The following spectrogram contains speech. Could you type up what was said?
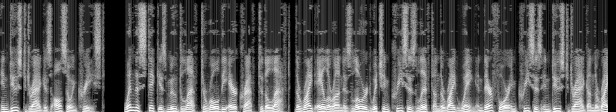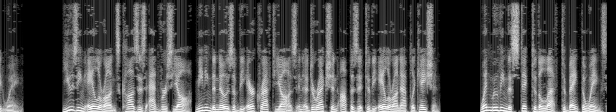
induced drag is also increased. When the stick is moved left to roll the aircraft to the left, the right aileron is lowered which increases lift on the right wing and therefore increases induced drag on the right wing. Using ailerons causes adverse yaw, meaning the nose of the aircraft yaws in a direction opposite to the aileron application. When moving the stick to the left to bank the wings,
